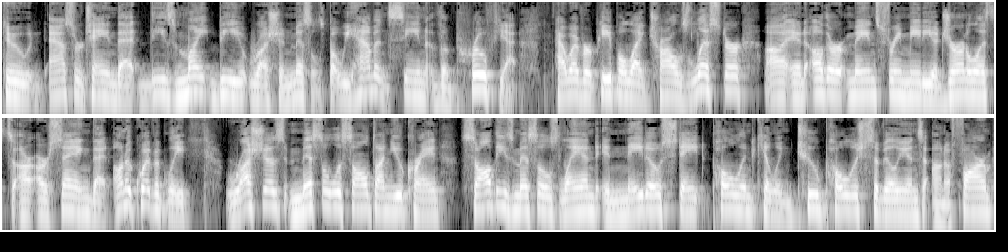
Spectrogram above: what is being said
to ascertain that these might be Russian missiles, but we haven't seen the proof yet. However, people like Charles Lister uh, and other mainstream media journalists are, are saying that unequivocally, Russia's missile assault on Ukraine saw these missiles land in NATO state Poland, killing two Polish civilians on a farm.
